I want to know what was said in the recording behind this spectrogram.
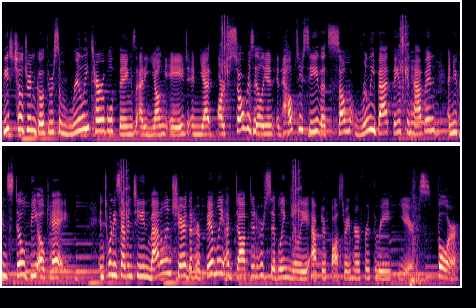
These children go through some really terrible things at a young age and yet are so resilient, it helps you see that some really bad things can happen and you can still be okay. In 2017, Madilyn shared that her family adopted her sibling Millie after fostering her for three years. 4.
